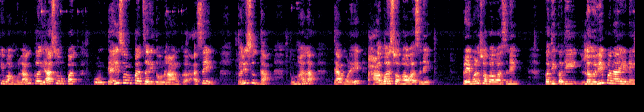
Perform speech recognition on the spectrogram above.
किंवा मुलांक या स्वरूपात कोणत्याही स्वरूपात जरी दोन हा अंक असेल तरीसुद्धा तुम्हाला त्यामुळे हळवा स्वभाव असणे प्रेमळ स्वभाव असणे कधीकधी लहरीपणा येणे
